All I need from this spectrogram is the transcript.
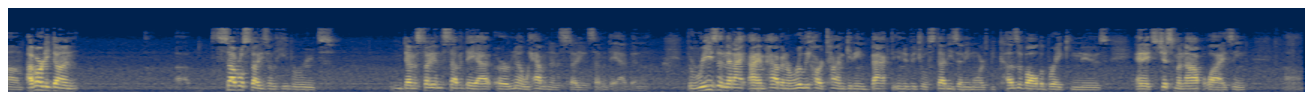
Um, I've already done uh, several studies on the Hebrew roots. We've done a study on the Seventh day, Ad- or no, we haven't done a study on the Seventh day Advent the reason that I, am having a really hard time getting back to individual studies anymore is because of all the breaking news, and it's just monopolizing um,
